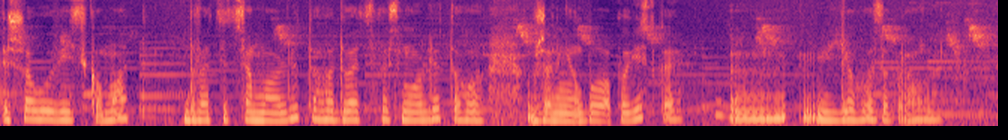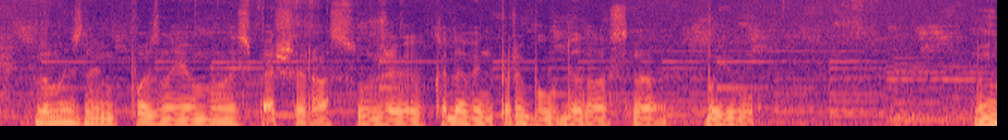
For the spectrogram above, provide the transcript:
Пішов у військкомат 27 лютого, 28 лютого вже в нього була повістка, його забрали. Ну, ми з ним познайомились перший раз, уже коли він прибув до нас на бойову. Ну,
